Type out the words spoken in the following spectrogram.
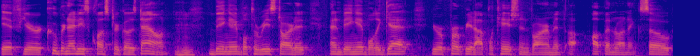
if your Kubernetes cluster goes down, mm -hmm. being able to restart it and being able to get your appropriate application environment up and running. So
